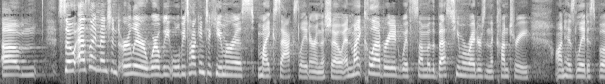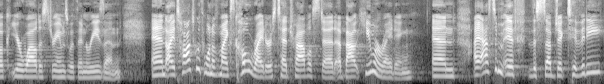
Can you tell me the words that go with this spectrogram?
Um, so, as I mentioned earlier, we'll be, we'll be talking to humorist Mike Sacks later in the show. And Mike collaborated with some of the best humor writers in the country on his latest book, Your Wildest Dreams Within Reason. And I talked with one of Mike's co writers, Ted Travelstead, about humor writing. And I asked him if the subjectivity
